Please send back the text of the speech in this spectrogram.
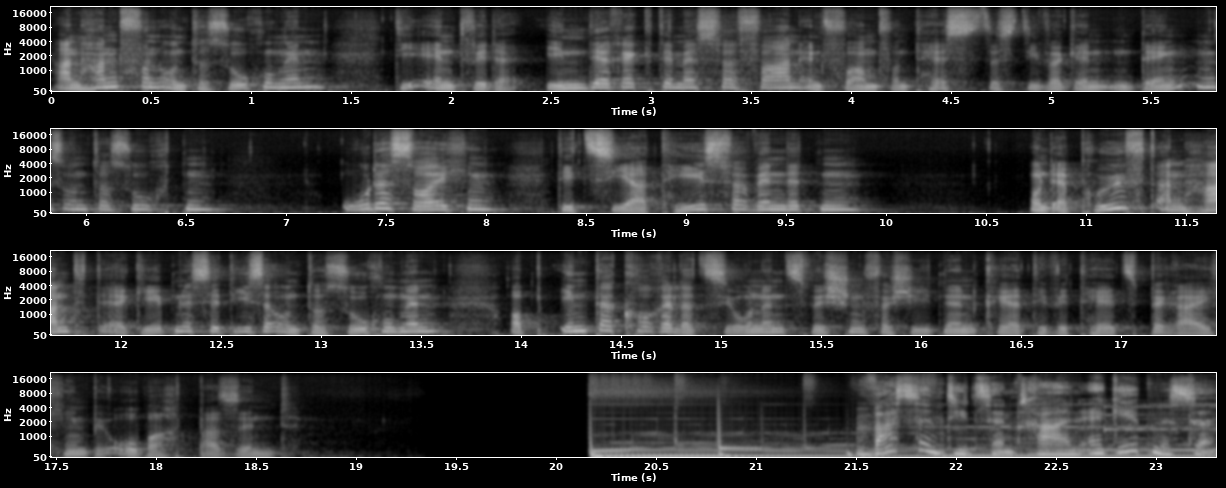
anhand von Untersuchungen, die entweder indirekte Messverfahren in Form von Tests des divergenten Denkens untersuchten oder solchen, die CATs verwendeten und er prüft anhand der Ergebnisse dieser Untersuchungen, ob Interkorrelationen zwischen verschiedenen Kreativitätsbereichen beobachtbar sind. Was sind die zentralen Ergebnisse?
